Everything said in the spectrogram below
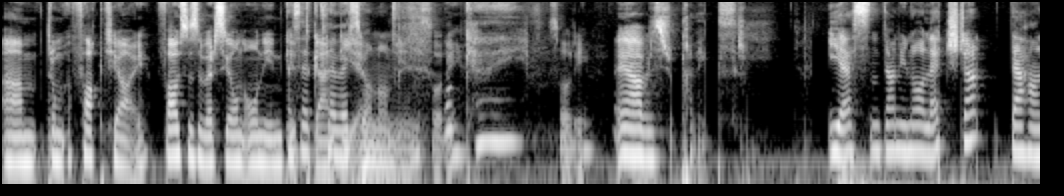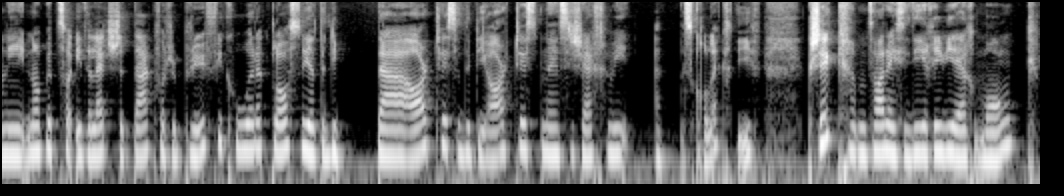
Ähm, darum fuck T.I. Falls es eine Version ohne ihn gibt, es hat gerne keine. Version noch nie, sorry. Okay. Sorry. Ja, aber es ist schon kein Wichser. Yes, und dann habe ich noch einen letzten. Den habe ich noch so in den letzten Tagen vor der Prüfung habe dir die- den Artist oder die Artist, nein, es ist echt wie ein, ein Kollektiv, geschickt. Und zwar haben sie die Rivière Monk.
